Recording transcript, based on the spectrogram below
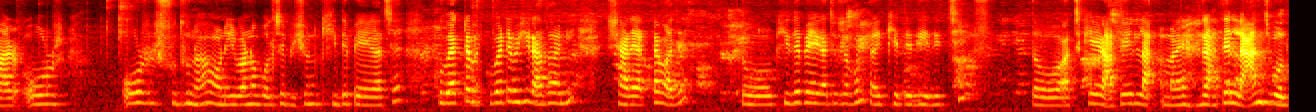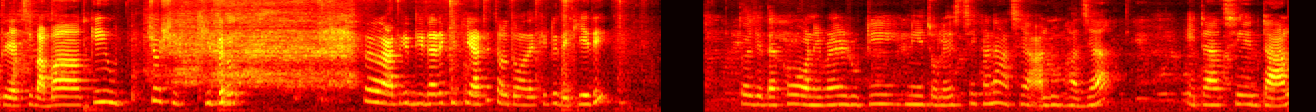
আর ওর ওর শুধু না, অনির্বাণও বলছে ভীষণ খিদে পেয়ে গেছে। খুব একটা খুব একটা বেশি রাত হয়নি, সাড়ে আটটা বাজে। তো খিদে পেয়ে গেছে যখন, তাই খেতে দিয়ে দিচ্ছি। তো আজকে রাতের মানে রাতের লাঞ্চ বলতে যাচ্ছি বাবা কি উচ্চ শিক্ষিত তো আজকে ডিনারে কী কী আছে, চলো তোমাদেরকে একটু দেখিয়ে দিই। তো এই যে দেখো অনির্বাণের রুটি নিয়ে চলে এসেছি এখানে, আছে আলু ভাজা, এটা আছে ডাল,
